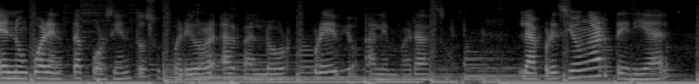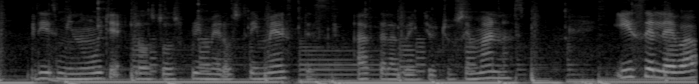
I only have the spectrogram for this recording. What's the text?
en un 40% superior al valor previo al embarazo. La presión arterial disminuye los dos primeros trimestres hasta las 28 semanas y se eleva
